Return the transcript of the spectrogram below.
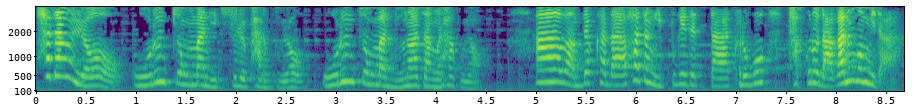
화장을요 오른쪽만 입술을 바르고요. 오른쪽만 눈화장을 하고요. 아 완벽하다. 화장 이쁘게 됐다. 그러고 밖으로 나가는 겁니다.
